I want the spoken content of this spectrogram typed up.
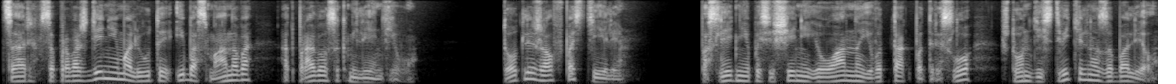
Царь в сопровождении Малюты и Басманова отправился к Милентьеву. Тот лежал в постели. Последнее посещение Иоанна его так потрясло, что он действительно заболел.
